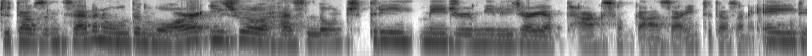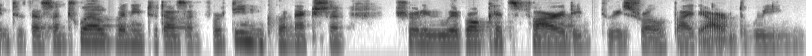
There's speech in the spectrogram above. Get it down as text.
2007, all the more, Israel has launched three major military attacks on Gaza in 2008, in 2012, and in 2014, in connection, surely, with rockets fired into Israel by the armed wing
